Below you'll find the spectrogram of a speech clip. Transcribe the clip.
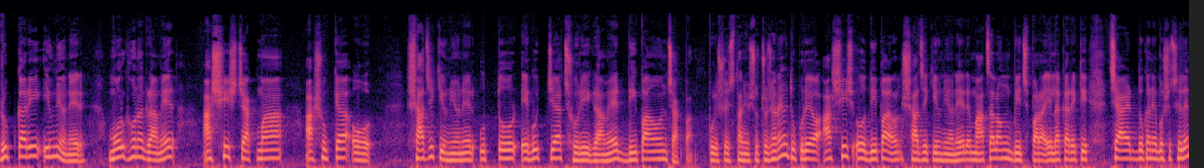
রূপকারী ইউনিয়নের মোরঘোনা গ্রামের আশিস চাকমা আশুকা ও সাজেক ইউনিয়নের উত্তর এগুচ্চা ছড়ি গ্রামের দীপায়ন চাকপা পুলিশের স্থানীয় সূত্র জানায়, দুপুরে আশিস ও দীপায়ন সাজেক ইউনিয়নের মাচালং বীজপাড়া এলাকার একটি চায়ের দোকানে বসেছিলেন।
